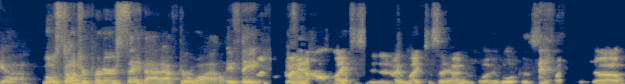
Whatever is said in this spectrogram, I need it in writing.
Yeah. Most entrepreneurs say that after a while. If they. I mean, I don't like to say that. I like to say unemployable because if I get a job,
